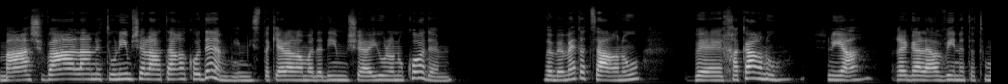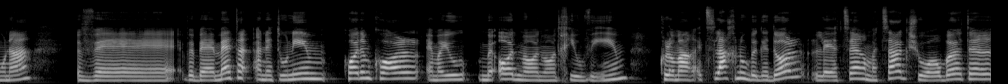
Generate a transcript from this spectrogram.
מה ההשוואה לנתונים של האתר הקודם, אם נסתכל על המדדים שהיו לנו קודם? ובאמת עצרנו וחקרנו שנייה, רגע להבין את התמונה, ו... ובאמת הנתונים, קודם כל, הם היו מאוד מאוד מאוד חיוביים. כלומר, הצלחנו בגדול לייצר מצג שהוא הרבה יותר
